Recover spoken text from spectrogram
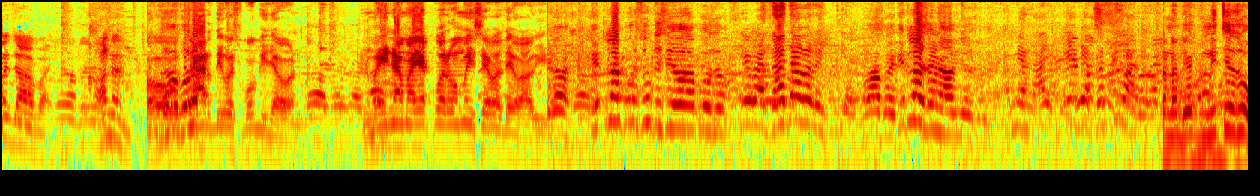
મજા આવે. આનંદ. ચાર દિવસ પોગી જવાનું. અને મહિનામાં એકવાર અમે સેવા દેવા આવીએ. કેટલા વર્ષોથી સેવા આપો છો? સેવા દાદા વર્ષ કેટલા જણા આવ્યો. અને બેગ નીચે જો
